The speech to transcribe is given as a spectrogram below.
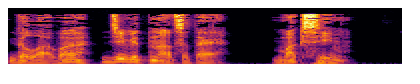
Глава девятнадцатая. Максим.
